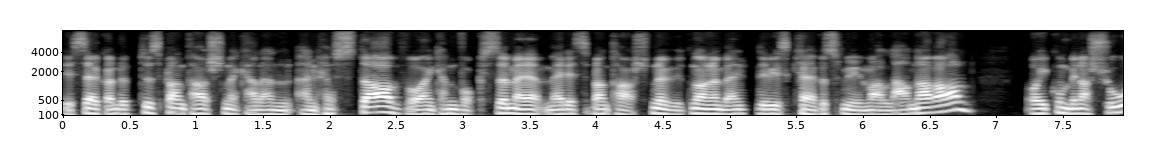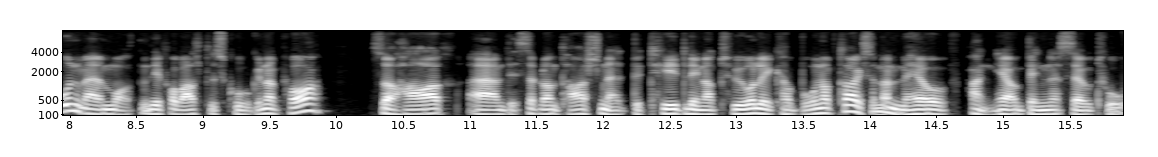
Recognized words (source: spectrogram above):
disse eukalyptusplantasjene kan en, en, høste av, og en kan vokse med, med, disse plantasjene uten å nødvendigvis kreve så mye mer landareal. Og i kombinasjon med måten de forvalter skogene på, så har eh, disse plantasjene et betydelig naturlig karbonopptak som er med å fange og binde CO2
